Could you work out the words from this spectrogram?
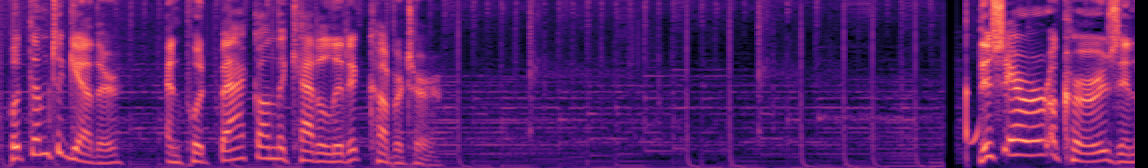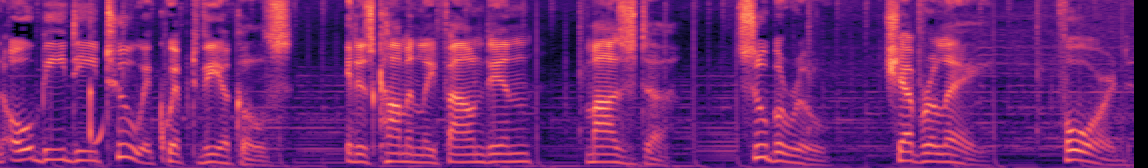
put them together and put back on the catalytic converter. This error occurs in OBD2-equipped vehicles. It is commonly found in Mazda, Subaru, Chevrolet, Ford,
